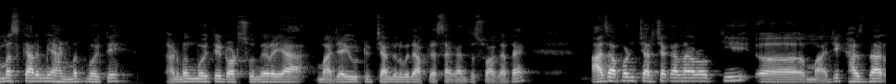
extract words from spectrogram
नमस्कार मी हणमत मोहिते. हणमत मोहिते डॉट सोनेर या माझ्या यूट्यूब चॅनलमध्ये आपल्या सगळ्यांचं स्वागत आहे. आज आपण चर्चा करणार आहोत की माजी खासदार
